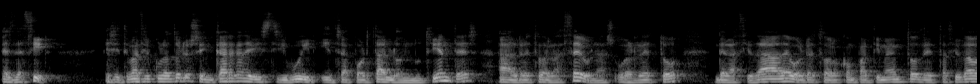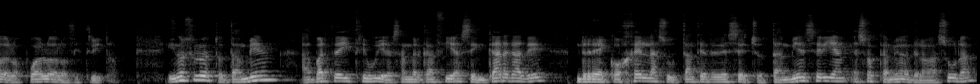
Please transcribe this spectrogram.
Es decir, el sistema circulatorio se encarga de distribuir y transportar los nutrientes al resto de las células o el resto de las ciudades o el resto de los compartimentos de esta ciudad o de los pueblos o de los distritos. Y no solo esto, también, aparte de distribuir esas mercancías, se encarga de recoger las sustancias de desecho. También serían esos camiones de la basura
